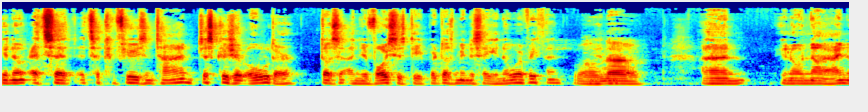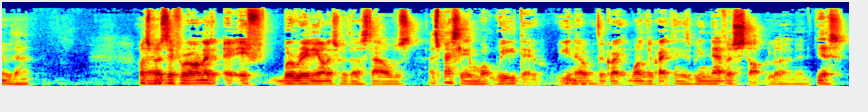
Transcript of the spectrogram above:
you know, it's a it's a confusing time. Just because you're older does and your voice is deeper doesn't mean to say you know everything. Well, you know? no. And you know now I know that. I suppose uh, if we're honest, if we're really honest with ourselves, especially in what we do, you know, the great one of the great things is we never stop learning. Yes.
